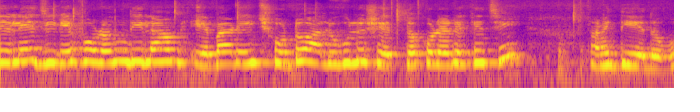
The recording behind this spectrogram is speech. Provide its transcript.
তেলে জিরে ফোড়ন দিলাম, এবার এই ছোট আলুগুলো সেদ্ধ করে রেখেছি, আমি দিয়ে দেবো।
